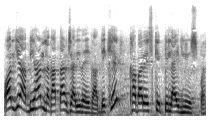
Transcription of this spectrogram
और यह अभियान लगातार जारी रहेगा। देखिए खबर है इसके पी लाइव न्यूज़ पर।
